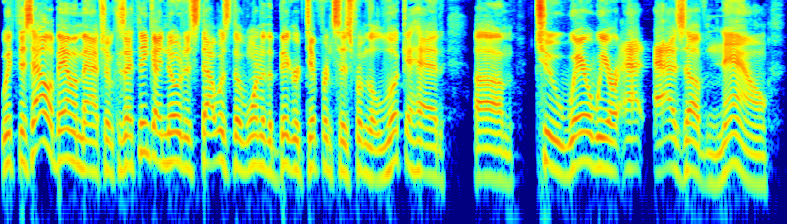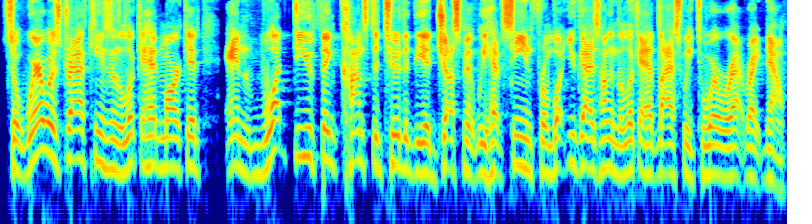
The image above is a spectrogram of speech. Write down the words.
with this Alabama matchup because I think I noticed that was the one of the bigger differences from the look ahead um, to where we are at as of now. So, where was DraftKings in the look ahead market, and what do you think constituted the adjustment we have seen from what you guys hung in the look ahead last week to where we're at right now?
